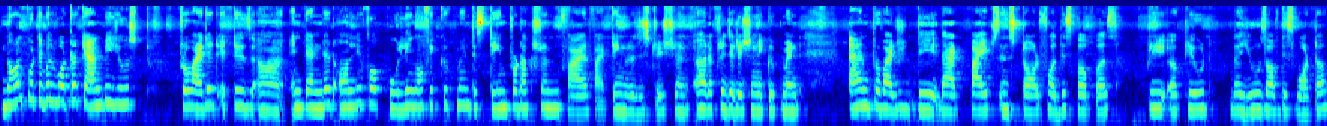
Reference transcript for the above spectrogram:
Non-potable water can be used provided it is uh, intended only for cooling of equipment steam production firefighting registration uh, refrigeration equipment and provided the that pipes installed for this purpose preclude the use of this water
